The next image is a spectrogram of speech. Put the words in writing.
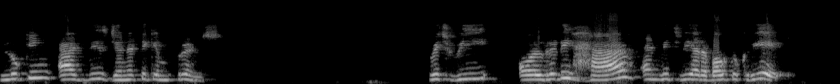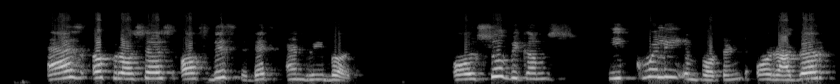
looking at these genetic imprints, which we already have and which we are about to create, as a process of this death and rebirth, also becomes equally important, or rather,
